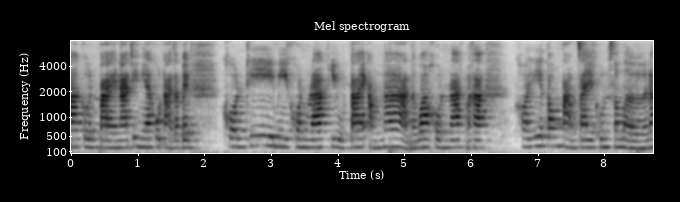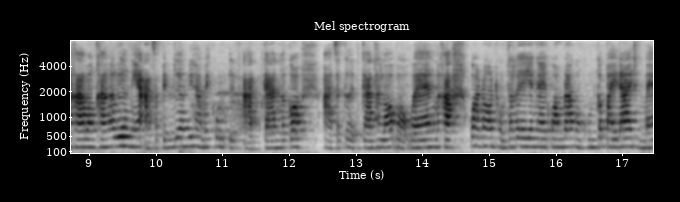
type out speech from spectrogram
มากเกินไปนะที่เนี้ยคุณอาจจะเป็นคนที่มีคนรักอยู่ใต้อำนาจหรือว่าคนรักนะคะ คอยที่จะต้องตามใจคุณเสมอนะคะ บางครั้งเรื่องนี้อาจจะเป็นเรื่องที่ทำให้คุณอึดอัดกัน แล้วก็อาจจะเกิดการทะเลาะเบาะแว้งนะคะ ว่านอนถมทะเลยังไงความรักของคุณก็ไปได้ถึงแม้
